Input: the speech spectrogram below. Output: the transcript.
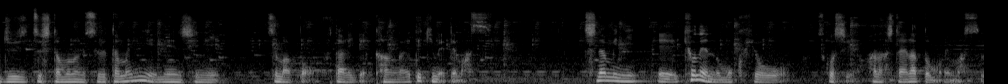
充実したものにするために年始に妻と2人で考えて決めてます。ちなみに、えー去年の目標を少し話したいなと思います。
